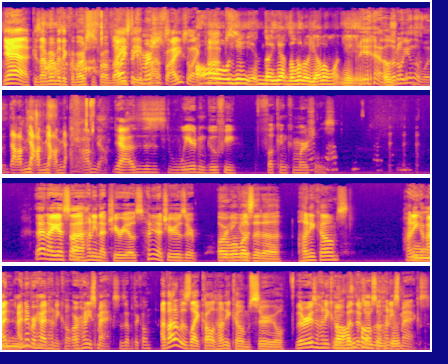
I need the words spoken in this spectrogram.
Yeah, because I remember the commercials for them. I, I, like used the to commercials. Pops. For, I used to like oh pops. yeah, yeah, the yeah the little yellow one. Yeah, yeah. Yeah, the little yellow one. Nom, nom, nom, nom. I'm yeah, this is weird and goofy fucking commercials. Then I guess uh, Honey Nut Cheerios. Honey Nut Cheerios are Or Pretty what was it? Uh, honeycombs. honey. I, I never had honeycomb or honey smacks. Is that what they're called? I thought it was like called honeycomb cereal. There is a honeycomb, No, but there's also honey good. smacks.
